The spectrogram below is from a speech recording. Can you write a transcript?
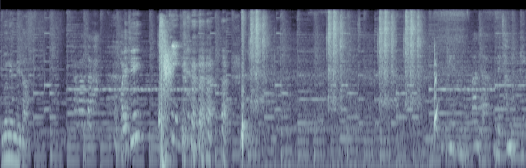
눈입니다. 잘하자. 파이팅! 띵! 이게 금방 빠져요. 근데 잠붓기.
